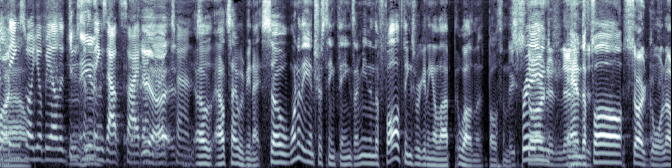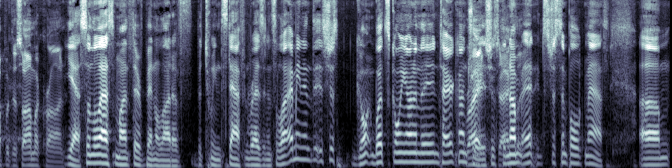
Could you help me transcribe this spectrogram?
when things Wow. well you'll be able to do some Yeah. things outside Yeah, under I- a tent. Oh, outside would be nice. So one of the interesting things, I mean, in the fall, things were getting a lot. Well, in the- both in the They spring started, and, and the just- fall. It started going up with this Omicron. Yeah, so in the last month, there have been a lot of between staff and residents. A lot. I mean, it's just going. What's going on in the entire country? Right, it's just the number. It's just simple math. Um,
